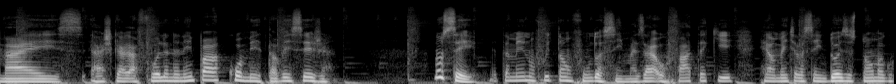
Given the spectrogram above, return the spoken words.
Mas acho que a folha não é nem para comer, talvez seja. Não sei, eu também não fui tão fundo assim, mas a, o fato é que realmente elas têm dois estômagos,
